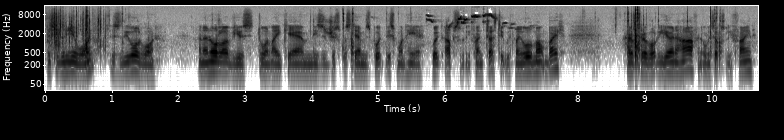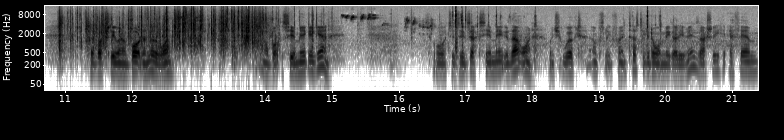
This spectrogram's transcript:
this is the new one, this is the old one and I know a lot of you don't like um, these adjustable stems but this one here worked absolutely fantastic with my old mountain bike. Had it for about a year and a half and it was absolutely fine. So I've actually when I bought another one I bought the same make again. So it's the exact same make as that one, which worked absolutely fantastic. I don't want to make that even is actually FM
